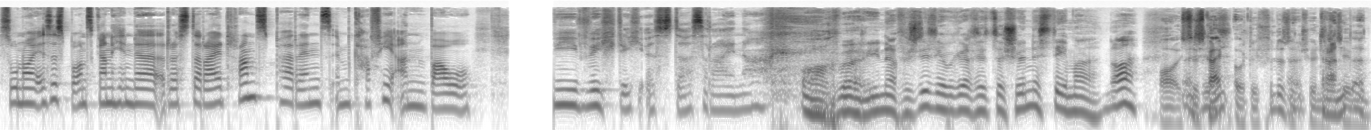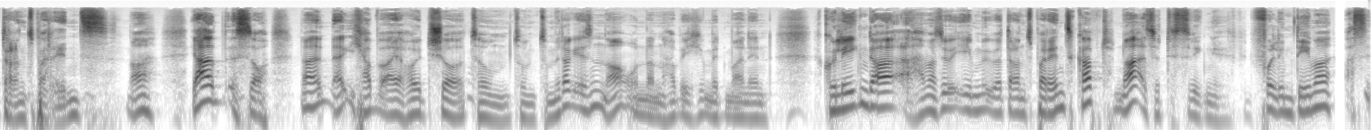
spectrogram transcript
so neu ist es bei uns gar nicht in der Rösterei, Transparenz im Kaffeeanbau. Wie wichtig ist das, Rainer? Oh, Verena, verstehst du? Ich habe gedacht, das ist ein schönes Thema. Na? Oh, ist Das das kein. ist- Oh, ich finde das ein schönes Tran Thema. äh, Transparenz. Na? Ja, so. Na, na, ich habe ja heute schon zum, zum, zum Mittagessen na? und dann habe ich mit meinen Kollegen da, haben wir so eben über Transparenz gehabt. Na? Also deswegen, ich bin voll im Thema. Was,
